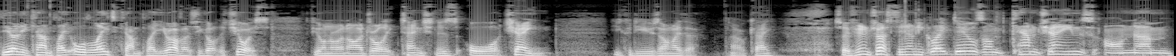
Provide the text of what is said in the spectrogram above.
the early cam plate or the later cam plate, you have actually got the choice if you want to run hydraulic tensioners or chain you could use either. Okay. So if you're interested in any great deals on cam chains, on um,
